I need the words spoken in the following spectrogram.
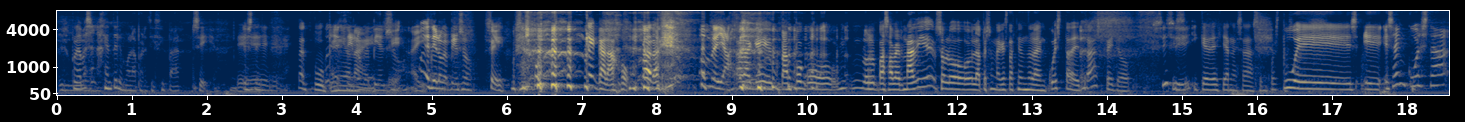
Porque además a la gente le mola participar. Sí, de, Es de- dar tu Voy a opinión decir lo que pienso. sí, ahí. Voy a decir lo que pienso. Sí. ¿Qué carajo? Ahora que, Hombre, ya. ahora que tampoco lo va a saber nadie, solo la persona que está haciendo la encuesta detrás, pero... Sí, sí. ¿Y qué decían esas encuestas? Pues eh, esa encuesta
